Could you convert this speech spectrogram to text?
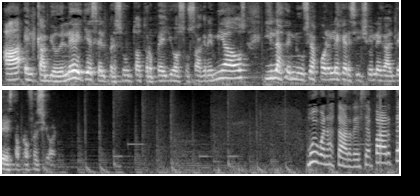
a el cambio de leyes, el presunto atropello a sus agremiados y las denuncias por el ejercicio ilegal de esta profesión. Muy buenas tardes. Parte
